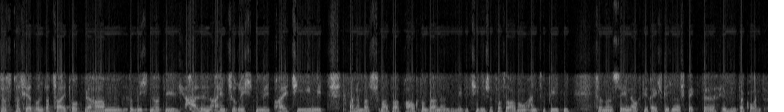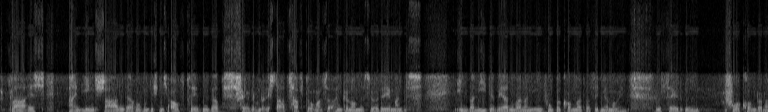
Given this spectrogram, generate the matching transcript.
Das passiert unter Zeitdruck. Wir haben nicht nur die Hallen einzurichten mit IT, mit allem, was man da braucht, um dann eine medizinische Versorgung anzubieten, sondern sehen auch die rechtlichen Aspekte im Hintergrund. Klar ist, ein Impfschaden, der hoffentlich nicht auftreten wird, fällt unter die Staatshaftung. Also angenommen, es würde jemand invalide werden, weil er eine Impfung bekommen hat, was ich mir im Moment selten vorkommt oder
